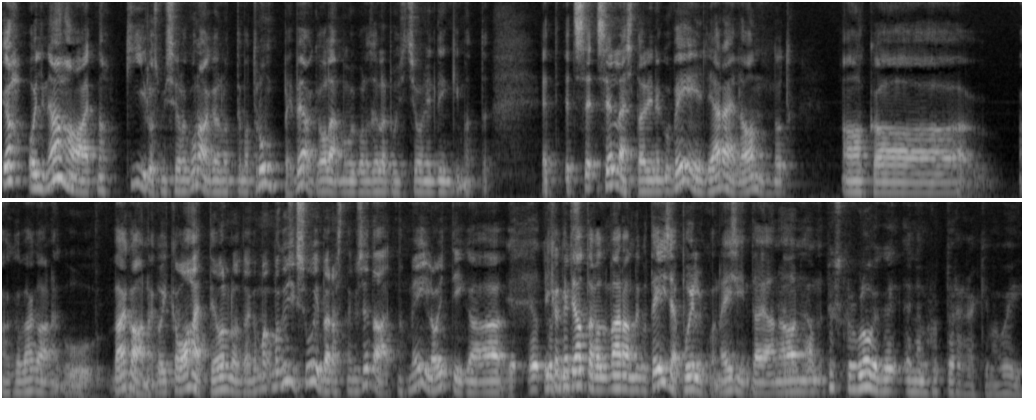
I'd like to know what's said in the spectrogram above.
jah, oli näha, et noh, kiirus, mis ei ole kunagi olnud tema trump, ei peagi olema võib-olla sellel positsioonil tingimata. et, et see, sellest ta oli nagu veel järele andnud, aga, aga väga nagu, väga nagu ikka vahet ei olnud, aga ma, ma küsiks huvi pärast nagu seda, et noh, meil Otiga ja, ja, ikkagi peaks... teataval määral nagu teise põlvkonna esindajana on. peaks Krugloviga ennem ruttu ära rääkima või?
